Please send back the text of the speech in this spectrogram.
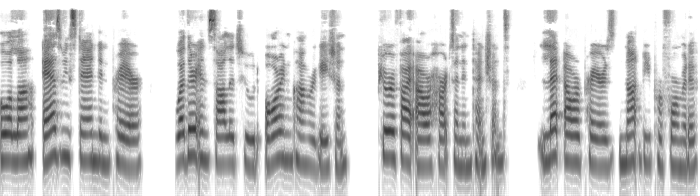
O Allah, as we stand in prayer, whether in solitude or in congregation, purify our hearts and intentions. Let our prayers not be performative,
